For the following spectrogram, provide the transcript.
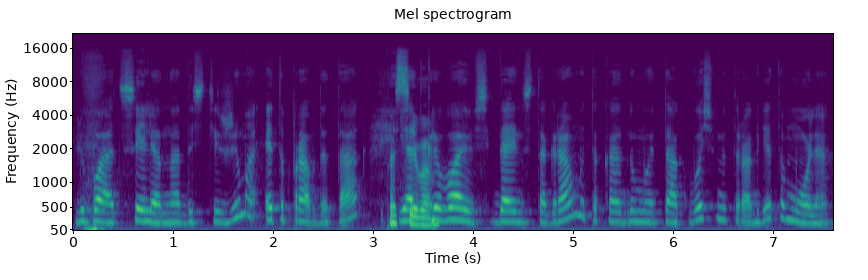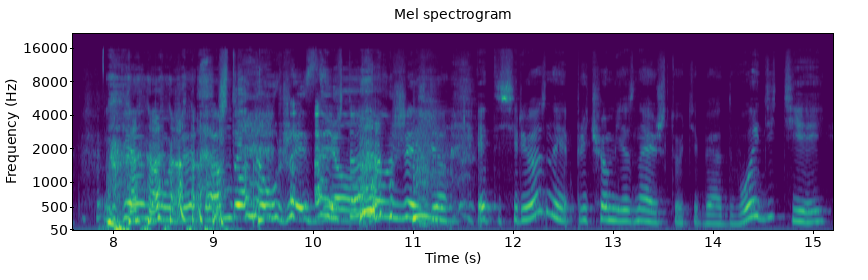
любая цель, она достижима. Это правда так. Спасибо. Я открываю всегда Инстаграм и такая думаю, так, 8 утра, где-то Моля? Где она уже там? Что она уже сделала? Что она уже сделала? Это серьезно, причем я знаю, что у тебя двое детей,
